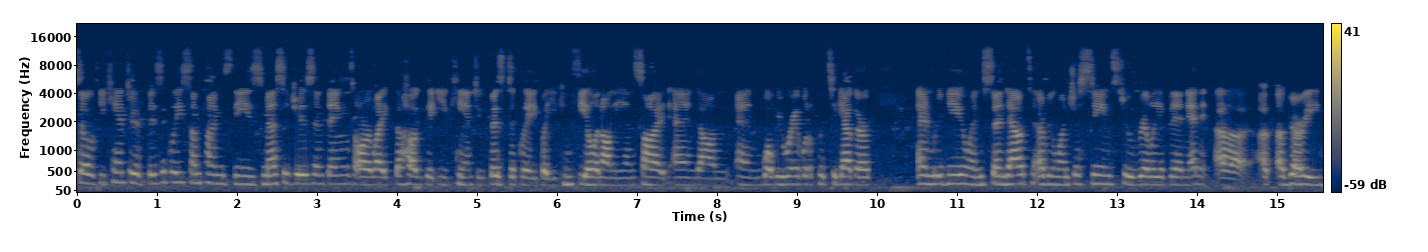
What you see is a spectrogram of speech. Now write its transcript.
so if you can't do it physically, sometimes these messages and things are like the hug that you can't do physically, but you can feel it on the inside. And um, and what we were able to put together and review and send out to everyone just seems to really have been and uh, a, a, very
